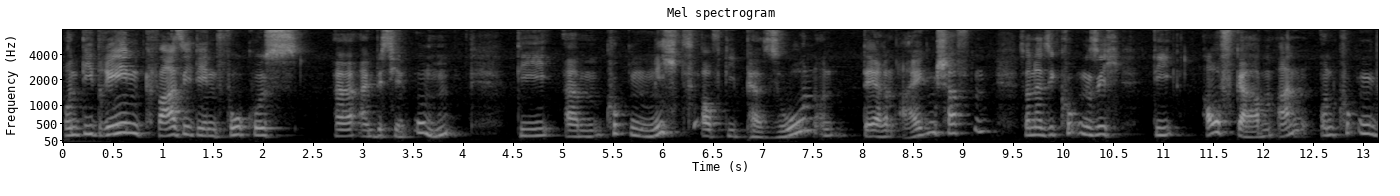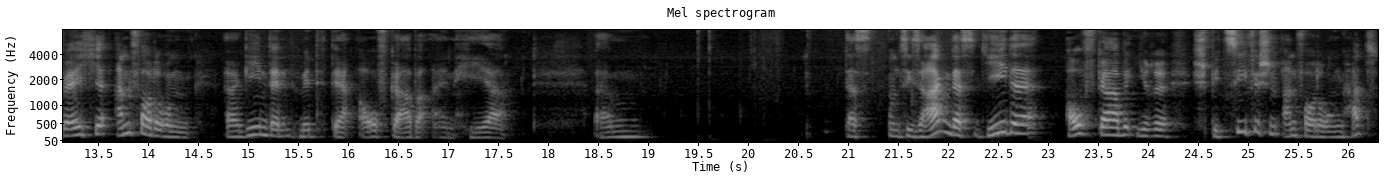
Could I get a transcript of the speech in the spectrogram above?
Und die drehen quasi den Fokus äh, ein bisschen um. Die ähm, gucken nicht auf die Person und deren Eigenschaften, sondern sie gucken sich die Aufgaben an und gucken, welche Anforderungen äh, gehen denn mit der Aufgabe einher. Ähm, das, und sie sagen, dass jede Aufgabe ihre spezifischen Anforderungen hat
